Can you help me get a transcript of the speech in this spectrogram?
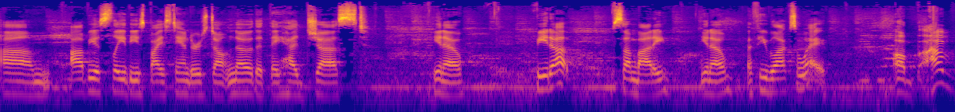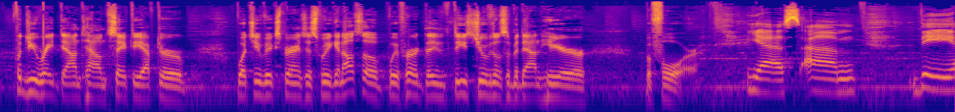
Um, obviously, these bystanders don't know that they had just, you know, beat up somebody, you know, a few blocks away. Um, how would you rate downtown safety after what you've experienced this week, and also we've heard these juveniles have been down here before. Yes, um, the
